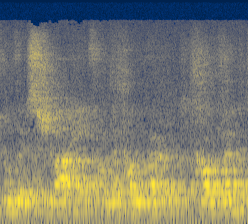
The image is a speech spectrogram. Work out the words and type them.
to this shrine from the convent, convent,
